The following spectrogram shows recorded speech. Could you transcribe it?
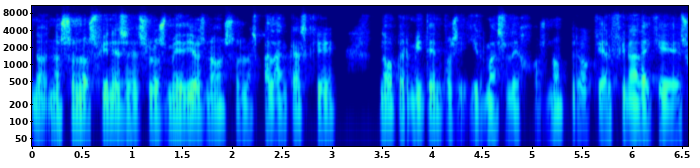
no, son los fines, son los medios, ¿no? Son las palancas que ¿no? permiten pues, ir más lejos, ¿no? Pero que al final hay que, es,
